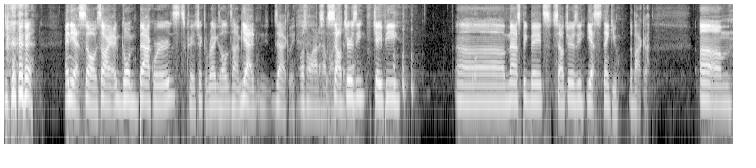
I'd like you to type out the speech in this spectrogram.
And yes, so sorry, I'm going backwards. It's crazy. Check the regs all the time. Yeah, exactly. Wasn't allowed to have South today. Jersey, JP. uh, Mass Big Baits, South Jersey. Yes, thank you, the Baca. Um,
